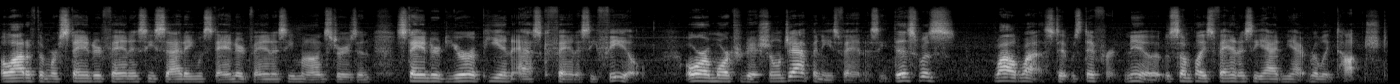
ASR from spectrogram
a lot of them were standard fantasy setting with standard fantasy monsters and standard European esque fantasy feel, or a more traditional Japanese fantasy. This was Wild West. It was different, new. It was someplace fantasy hadn't yet really touched.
